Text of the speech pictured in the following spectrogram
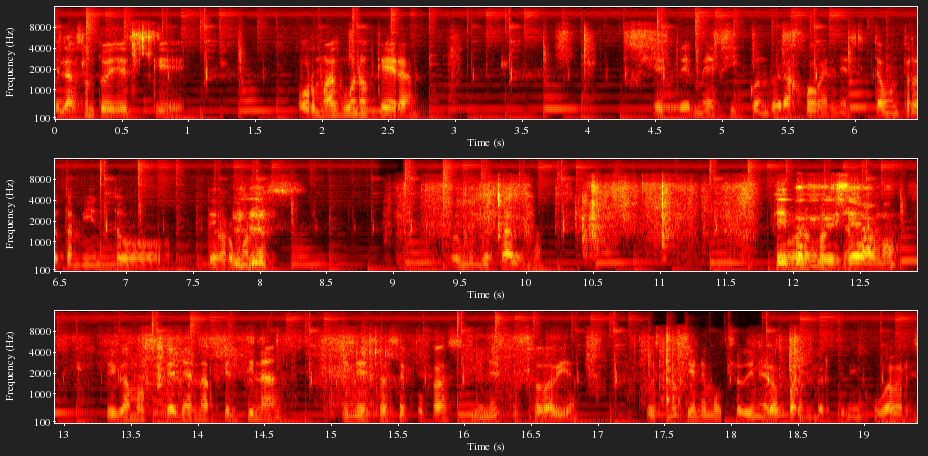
El asunto es que, por más bueno que era, este Messi cuando era joven necesitaba un tratamiento de hormonas. Todo el mundo sabe, ¿no? Sí, para que pues, ¿no? Digamos que allá en Argentina en estas épocas y en estas todavía, pues no tiene mucho dinero para invertir en jugadores.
